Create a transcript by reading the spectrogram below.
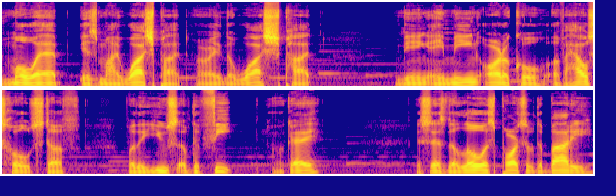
Moab is my wash pot. All right. The wash pot being a mean article of household stuff for the use of the feet. Okay. It says the lowest parts of the body.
